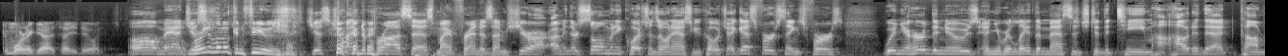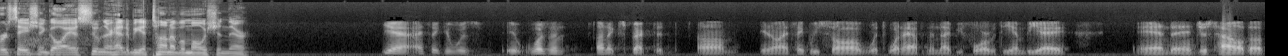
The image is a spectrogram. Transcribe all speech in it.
Good morning, guys. How you doing? Oh man, just We're a little confused. just trying to process, my friend, as I'm sure are. I mean, there's so many questions I want to ask you, Coach. I guess first things first, when you heard the news and you relayed the message to the team, how, how did that conversation go? I assume there had to be a ton of emotion there. Yeah, I think it was. It wasn't unexpected. Um, you know, I think we saw with what happened the night before with the NBA, and and just how the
